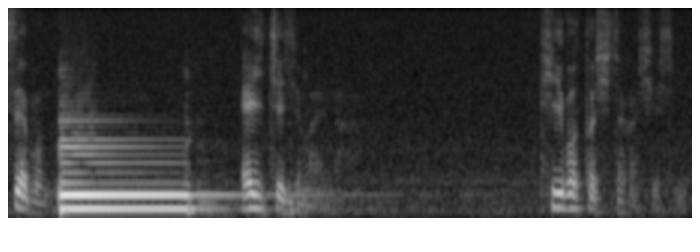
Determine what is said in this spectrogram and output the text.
D7 A 재즈 마이너 D부터 시작하시겠습니다.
